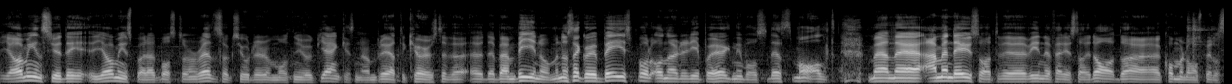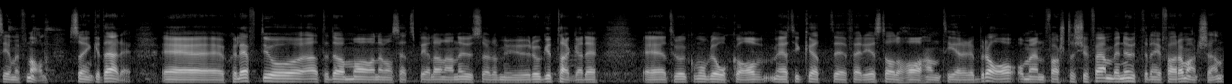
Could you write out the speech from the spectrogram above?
Jag minns ju det, jag minns bara att Boston Red Sox gjorde de mot New York Yankees när de bröt i Curse the eh, Bambino. Men de snackar ju baseball och när det är på hög nivå så det är smalt. Men, eh, men det är ju så att vi vinner Färjestad idag då eh, kommer de att spela semifinal. Så enkelt är det. Eh, Skellefteå, att döma när man sett spelarna nu så är de ju ruggigt taggade. Eh, jag tror det kommer att bli åka av men jag tycker att eh, Färjestad har hanterat det bra. om än första 25 minuterna i förra matchen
